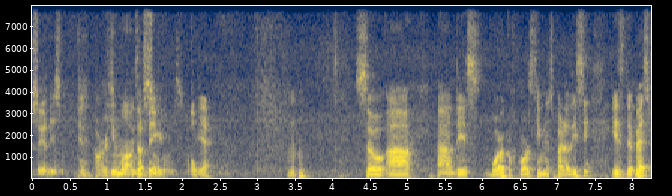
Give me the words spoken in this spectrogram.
So have these humongous it's a big, solos. Oh. Yeah. Mm-hmm. So uh, uh, this work, of course, Hymnus Paradisi, is the best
